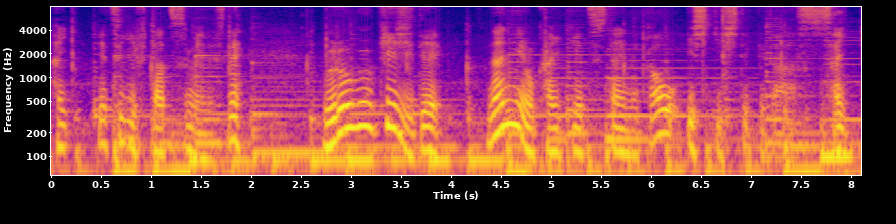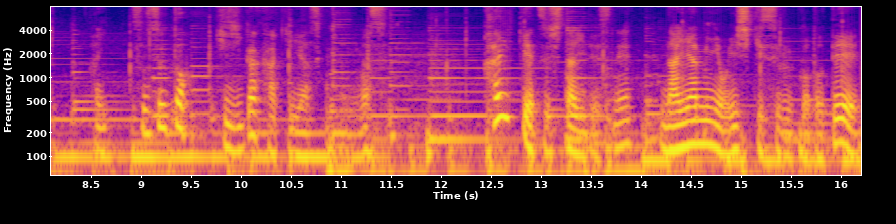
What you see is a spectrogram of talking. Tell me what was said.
はい、で次2つ目ですね。ブログ記事で何を解決したいのかを意識してください。はい、そうすると記事が書きやすくなります。解決したいですね。悩みを意識することで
